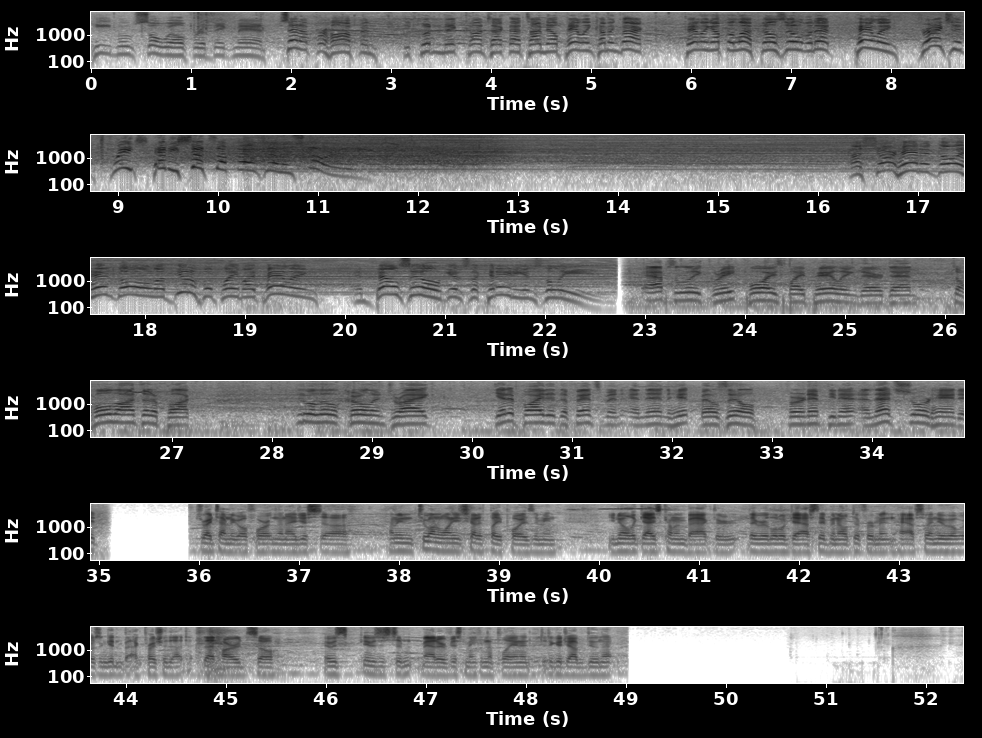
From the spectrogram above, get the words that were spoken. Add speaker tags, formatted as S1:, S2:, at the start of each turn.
S1: he moves so well for a big man. Set up for Hoffman. He couldn't make contact that time. Now Poehling coming back. Poehling up the left. Belzile to the net. Poehling drags it, waits, and he sets up Belzile and scores. A short-handed go-ahead goal. A beautiful play by Poehling. And Belzile gives the Canadiens the lead.
S2: Absolutely great poise by Poehling there, Dan, to hold on to the puck, do a little curl and drag, get it by the defenseman, and then hit Belzile for an empty net, and that's short-handed.
S3: It's the right time to go for it, and then I just, uh, I mean, two on one, you just got to play poise. I mean, you know the guys coming back, they they were a little gassed. They've been out there for a minute and a half, so I knew I wasn't getting back pressure that that hard. So it was it was just a matter of just making the play, and I did a good job of doing that.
